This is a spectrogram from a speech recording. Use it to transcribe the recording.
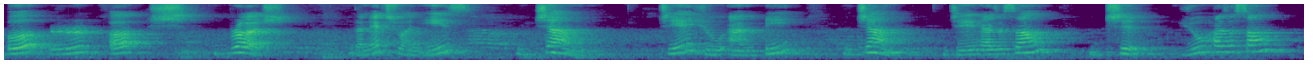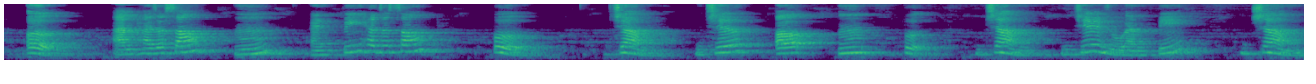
B R A sh. Brush. The next one is jump. J U M P. Jump. J has a sound J. U has a sound A. M has a sound M. And P has a sound P. Jump. J A M P. Jump. J U M P. Jump.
